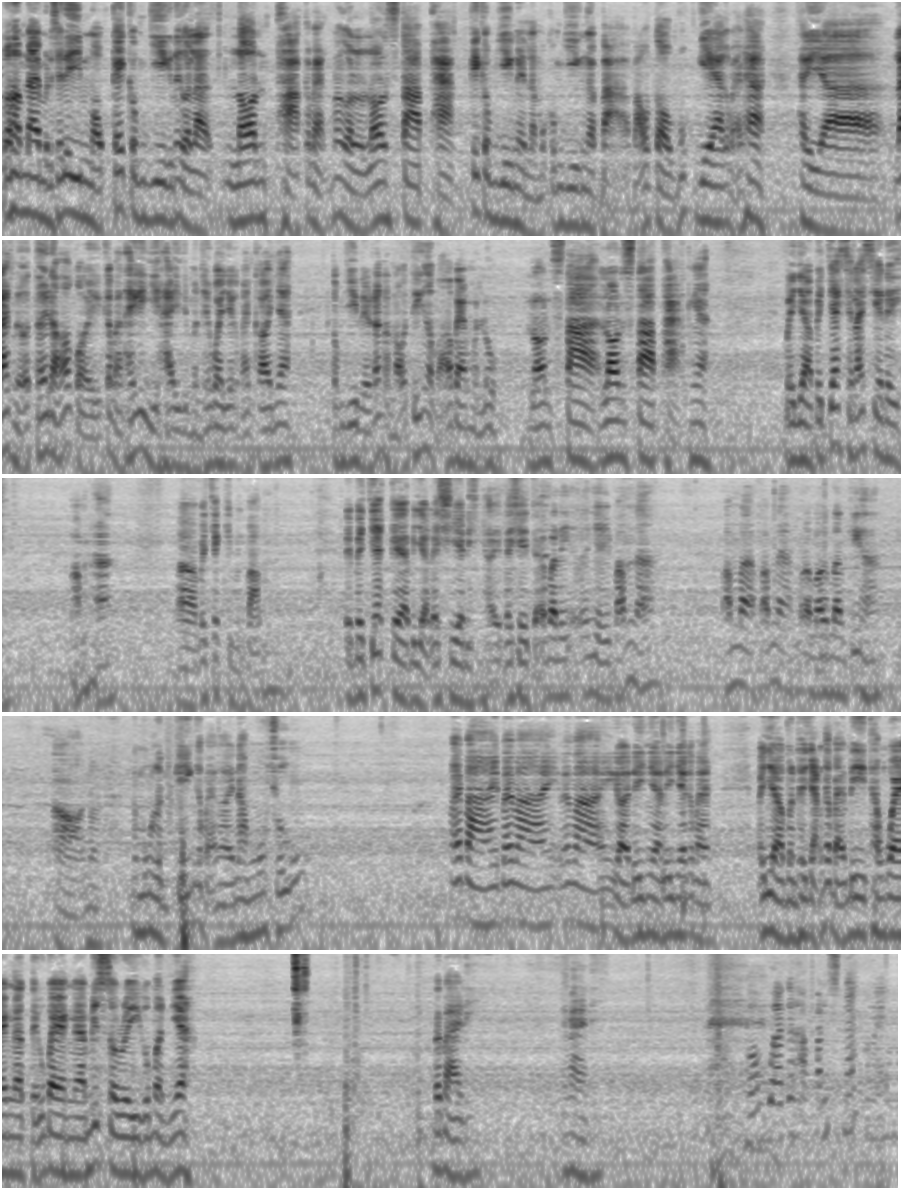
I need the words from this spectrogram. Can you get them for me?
Bữa hôm nay mình sẽ đi một cái công viên nó gọi là Lone Park các bạn nó gọi là Lone Star Park. Cái công viên này là một công viên à, bảo, bảo tồn quốc gia các bạn ha. Thì à, lát nữa tới đó rồi các bạn thấy cái gì hay thì mình sẽ quay cho các bạn coi nha. Công viên này rất là nổi tiếng ở ở bang mình luôn. Lone Star Lone Star Park nha. Bây giờ bé chắc sẽ lái xe đi. Bấm hả? À, bé chắc kêu mình bấm để bé chắc bây giờ lái xe đi. Hãy lái xe chở ba đi. Cái gì? Bấm nè. Bấm nè bấm nè. Bấm lên, lên kia hả? Ờ nó, nó muốn lên kiến các bạn ơi nó không muốn xuống. Bye bye bye bye bye bye. Rồi đi nha đi nha các bạn. Bây giờ mình sẽ dẫn các bạn đi tham quan à, tiểu bang à, Missouri của mình nha. Bye bye đi. Bye bye đi. Hôm qua cái hộp bánh snack của mẹ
